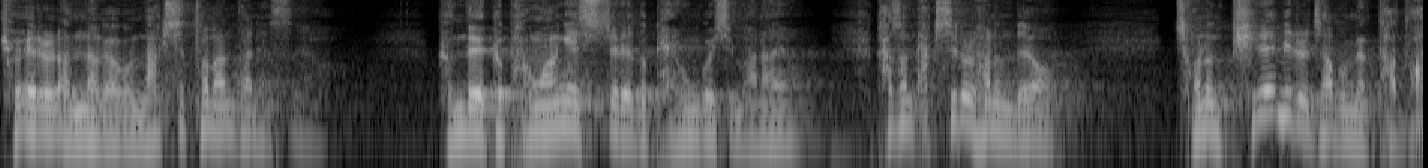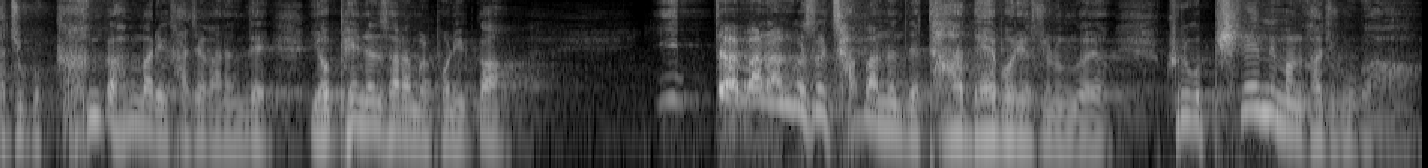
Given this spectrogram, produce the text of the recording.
교회를 안 나가고 낚시터만 다녔어요. 근데 그 방황의 시절에도 배운 것이 많아요. 가서 낚시를 하는데요. 저는 피레미를 잡으면 다 놔주고 큰 거 한 마리 가져가는데 옆에 있는 사람을 보니까 이따만한 것을 잡았는데 다 내버려 주는 거예요. 그리고 피레미만 가지고 가.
